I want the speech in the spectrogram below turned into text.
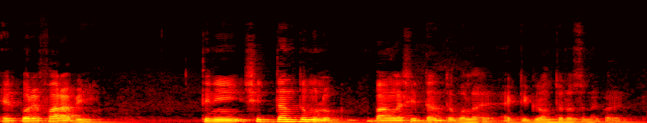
এরপরে ফারাবি, তিনি সিদ্ধান্তমূলক বাংলা সিদ্ধান্ত বলা হয় একটি গ্রন্থ রচনা করেন।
